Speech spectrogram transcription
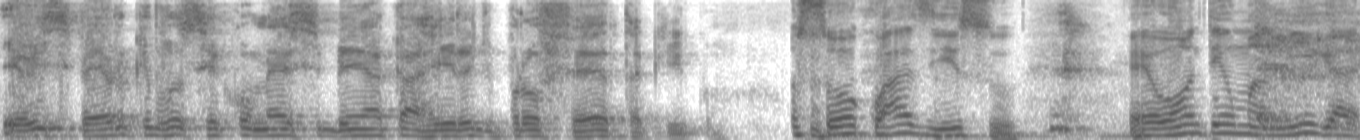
Eu espero que você comece bem a carreira de profeta, Kiko. Eu sou quase isso. É, ontem uma amiga,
